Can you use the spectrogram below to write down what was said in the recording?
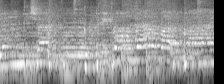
ยังมีฉันก็ดีพอแล้วมากมาย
